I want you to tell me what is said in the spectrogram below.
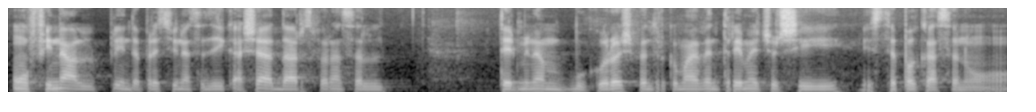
un final plin de presiune, să zic așa, dar sperăm să-l terminăm bucuroși pentru că mai avem trei meciuri și este păcat să nu,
